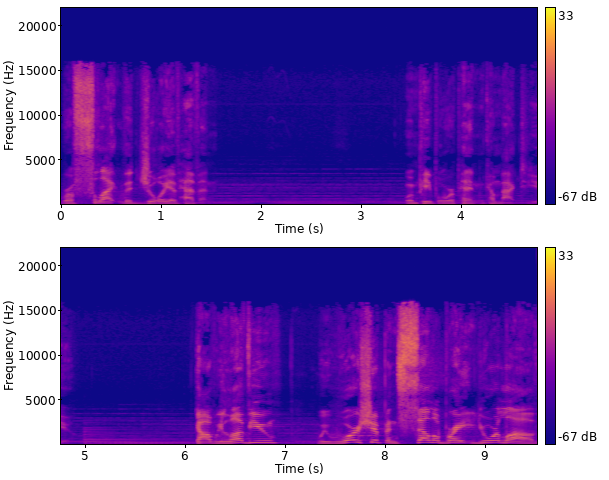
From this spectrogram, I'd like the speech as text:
reflect the joy of heaven when people repent and come back to you. God, we love you. We worship and celebrate your love,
